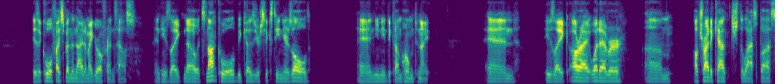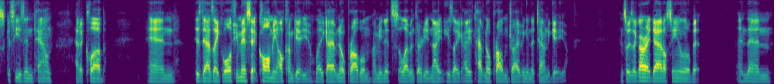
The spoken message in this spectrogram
is it cool if I spend the night at my girlfriend's house? And he's like, No, it's not cool because you're 16 years old and you need to come home tonight. And he's like, All right, whatever. Um, I'll try to catch the last bus because he's in town at a club. And his dad's like, Well, if you miss it, call me, I'll come get you. Like, I have no problem. I mean, it's 11:30 at night. He's like, I have no problem driving into town to get you. And so he's like, All right, dad, I'll see you in a little bit. And then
